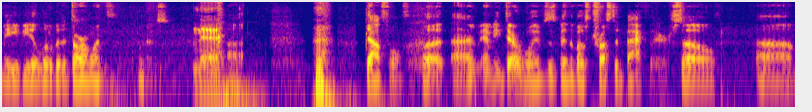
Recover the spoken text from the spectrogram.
maybe a little bit of Darwin. Who knows? Nah. Doubtful, but uh, I mean, Darrel Williams has been the most trusted back there, so um,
